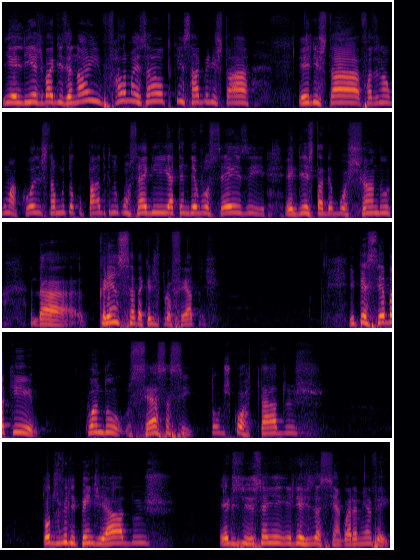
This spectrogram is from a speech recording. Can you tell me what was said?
E Elias vai dizendo: Ai, fala mais alto, quem sabe ele está. Ele está fazendo alguma coisa, está muito ocupado que não consegue atender vocês. E Elias está debochando da crença daqueles profetas. E perceba que quando cessa-se todos cortados, todos vilipendiados. Eles dizem, Elias diz assim: agora é minha vez.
